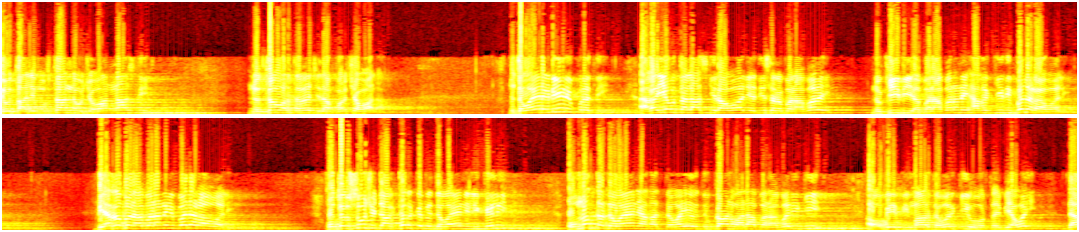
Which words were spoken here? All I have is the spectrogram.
یو طالب مفتان نوجوان ناس دي نو ته ورته چې دا پرچا والا نو دوايي ډېر پرتی هغه یو تلاش کې راوالي دي سره برابرې نو کې دي برابر نه هغه کې دي بل راوالي بیا هغه برابرنۍ بله راولي خو تر څو چې ډاکټر کومې دوايانې لیکلي او مکه دوايانې هغه دوایي دکان والا برابرې کی او به بیمار ته ورکی او ورته بیا وای دا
